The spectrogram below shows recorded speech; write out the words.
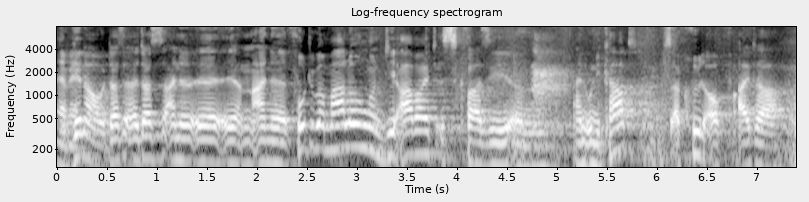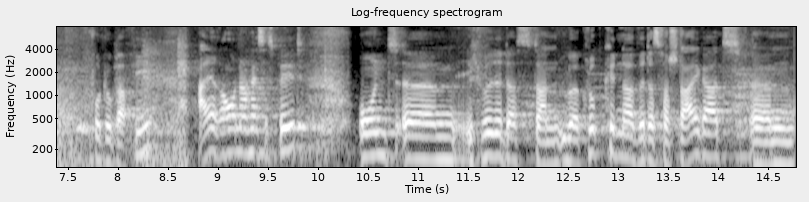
erwähnen. Genau, das, äh, das ist eine, äh, eine Fotoübermalung und die Arbeit ist quasi ähm, ein Unikat. Das ist Acryl auf alter Fotografie. Allrauner heißt das Bild. Und ähm, ich würde das dann über Clubkinder wird das versteigert ähm,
